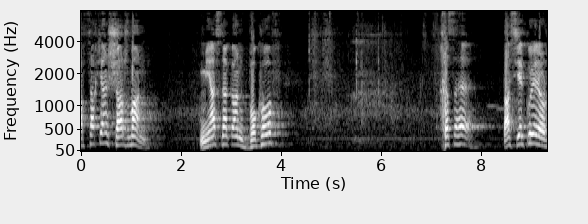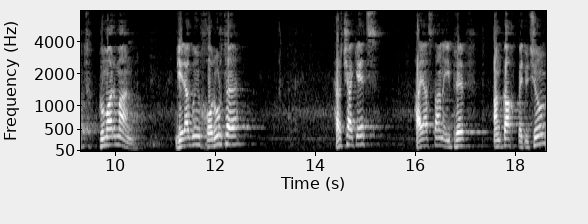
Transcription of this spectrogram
Արցախյան շարժման միասնական ոգով ԽՍՀ 12-րդ գումարման Գերագույն խորհուրդը հրճակեց Հայաստանը իբրև անկախ պետություն,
